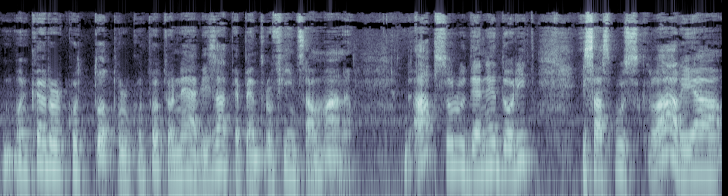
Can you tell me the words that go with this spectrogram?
mâncăruri cu totul, cu totul neavizate pentru ființa umană absolut de nedorit. I s-a spus clar, ea,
